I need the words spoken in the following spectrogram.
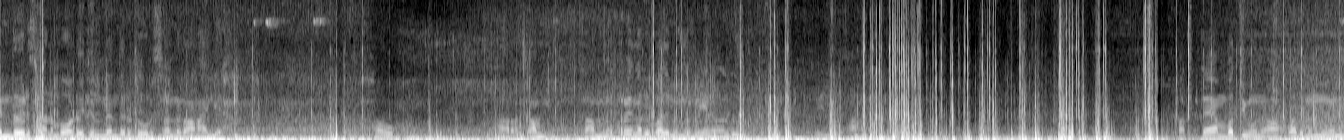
എന്തോ ഒരു സാധനം ബോർഡ് വെച്ചിട്ടുണ്ട്. എന്തോ ഒരു ടൂറിസ്റ്റ് കണ്ട് കാണാനില്ല. ഓ ഇറക്കം. സമയം എത്രയെന്നറിയും പതിനൊന്ന് മണിയുണ്ട് പത്ത് അമ്പത്തി മൂന്ന് ആ പതിനൊന്ന് മണി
